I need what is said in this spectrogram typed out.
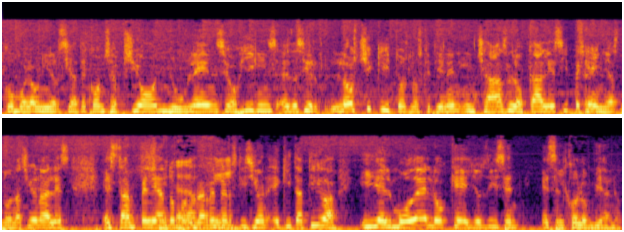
como la Universidad de Concepción, Ñublense o Higgins, es decir, los chiquitos, los que tienen hinchadas locales y pequeñas, no nacionales, están peleando por una repartición equitativa y el modelo que ellos dicen es el colombiano.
